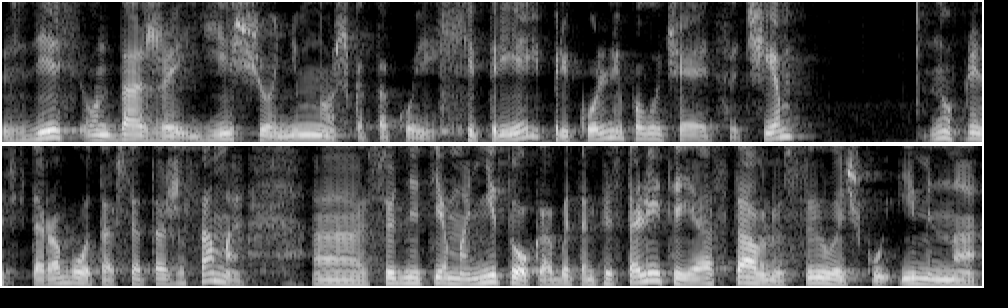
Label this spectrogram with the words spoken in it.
Здесь он даже еще немножко такой хитрей, прикольный получается, чем ну, в принципе-то работа вся та же самая. А, сегодня тема не только об этом пистолете. Я оставлю ссылочку именно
